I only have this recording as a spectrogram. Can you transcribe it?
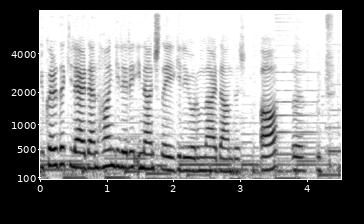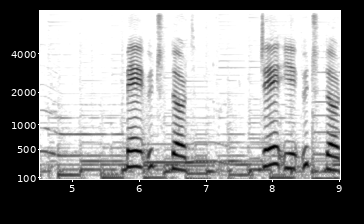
Yukarıdakilerden hangileri inançla ilgili yorumlardandır? A, I, 3. B, 3, 4. C, I, 3, 4.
